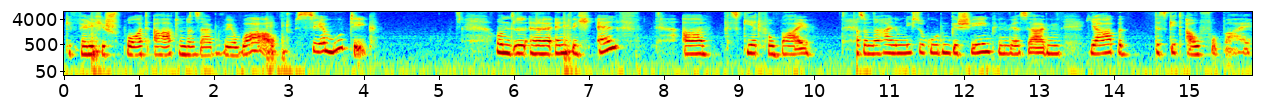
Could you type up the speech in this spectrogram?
gefährliche Sportart und dann sagen wir, wow, du bist sehr mutig. Und äh, endlich elf, äh, das geht vorbei. Also nach einem nicht so guten Geschehen können wir sagen, ja, aber das geht auch vorbei.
